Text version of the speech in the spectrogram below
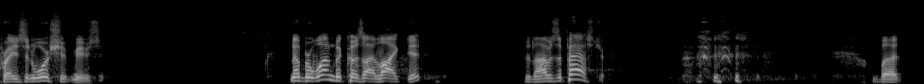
praise and worship music. Number one, because I liked it, and I was a pastor. but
